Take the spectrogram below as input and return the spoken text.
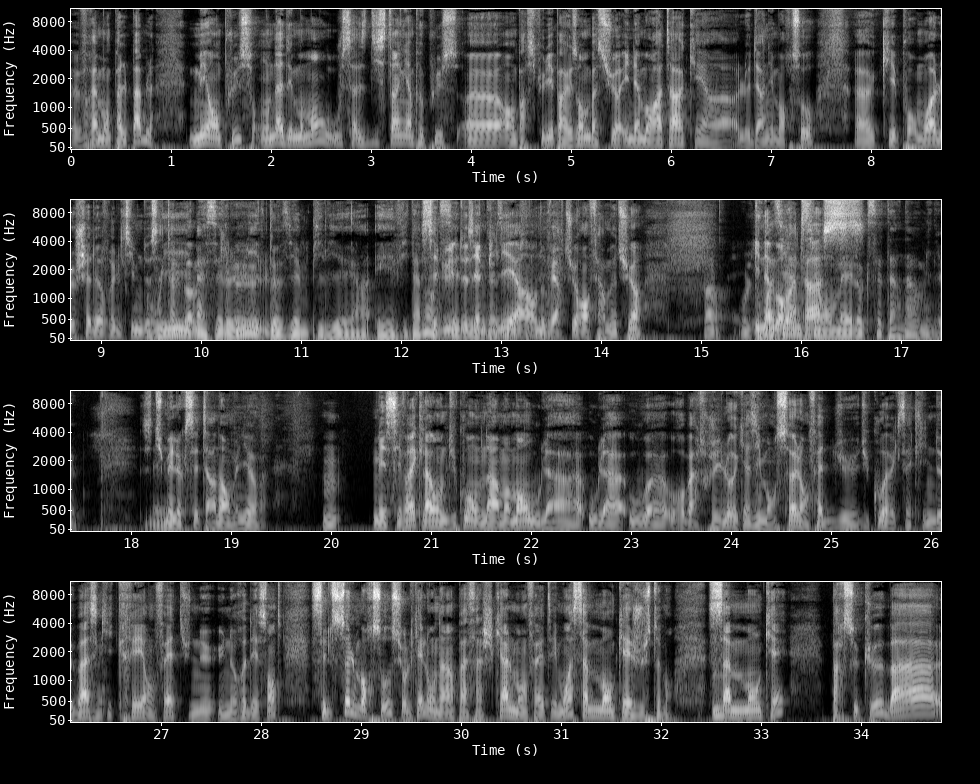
vraiment palpable. Mais en plus, on a des moments où ça se distingue un peu plus, en particulier par exemple bah, sur Inamorata qui est un, le dernier morceau, qui est pour moi le chef-d'œuvre ultime de cet album. Bah c'est lui le, deuxième pilier, hein. et évidemment. C'est lui le deuxième, pilier, hein, en ouverture, en fermeture. Enfin, ou le Inamorata, si on met l'Oxeterna au milieu. Si tu mets l'Oxeterna au milieu, ouais. Hmm. Mais c'est vrai que là, on, du coup, on a un moment où la, où la, où, euh, Robert Trujillo est quasiment seul en fait, du, du coup, avec cette ligne de basse qui crée en fait une, une redescente. C'est le seul morceau sur lequel on a un passage calme en fait. Et moi, ça me manquait justement. Hmm. Ça me manquait parce que bah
